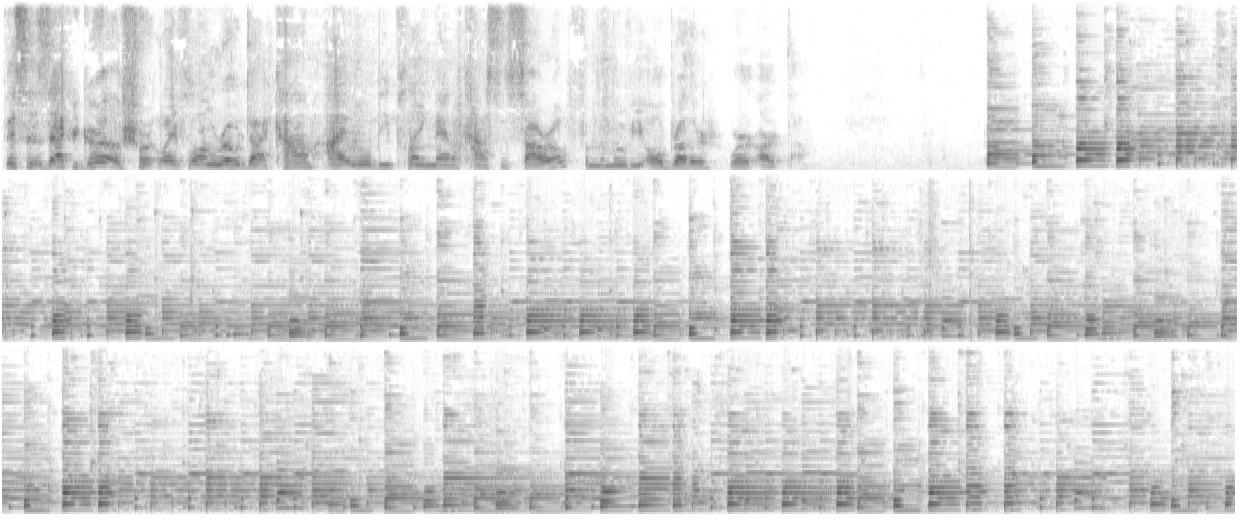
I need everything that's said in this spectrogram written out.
This is Zachary Gura of ShortLifelongRoad.com. I will be playing Man of Constant Sorrow from the movie Oh Brother, Where Art Thou? home.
